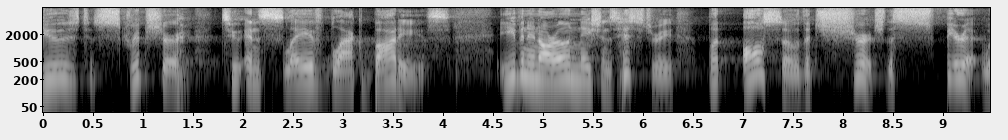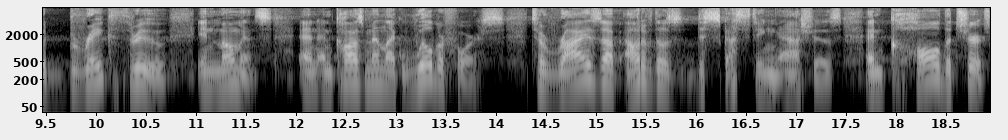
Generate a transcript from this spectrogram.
used scripture to enslave black bodies even in our own nation's history, but also the church, the spirit would break through in moments and, and cause men like Wilberforce to rise up out of those disgusting ashes and call the church,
